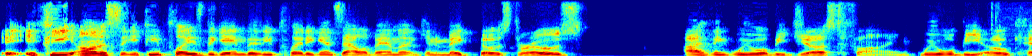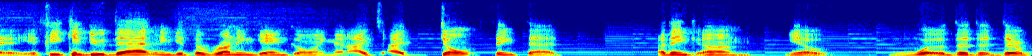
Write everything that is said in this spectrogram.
If he honestly, if he plays the game that he played against Alabama and can make those throws, I think we will be just fine. We will be okay if he can do that and get the running game going. Then I, I don't think that. I think, um, you know, what the the, the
